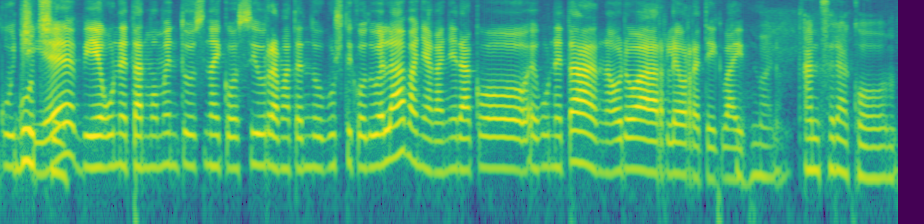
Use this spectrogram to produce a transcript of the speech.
gutxi, Gutxi. eh? bi egunetan momentuz nahiko ziurra ematen du bustiko duela, baina gainerako egunetan oroar lehorretik, bai. Bueno, antzerako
